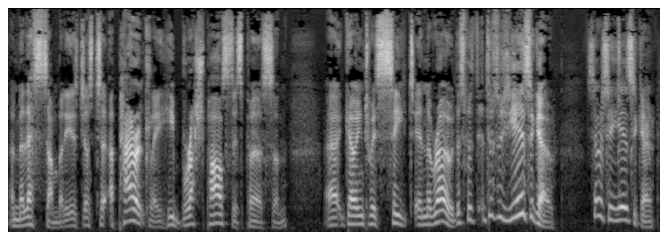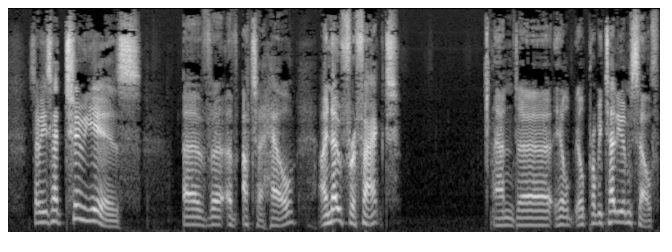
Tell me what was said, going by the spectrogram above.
and molest somebody is just to, apparently he brushed past this person uh, going to his seat in the road. This was this was years ago, seriously years ago. So he's had two years of, uh, of utter hell. I know for a fact, and uh, he'll, he'll probably tell you himself,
